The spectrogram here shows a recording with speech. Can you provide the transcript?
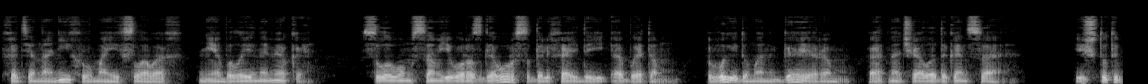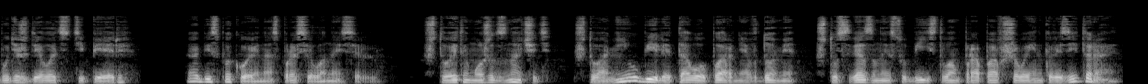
хотя на них в моих словах не было и намека. Словом, сам его разговор с Адельхайдой об этом выдуман Гайером от начала до конца. «И что ты будешь делать теперь?» – обеспокоенно спросила Нессель. «Что это может значить? Что они убили того парня в доме, что связаны с убийством пропавшего инквизитора?»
